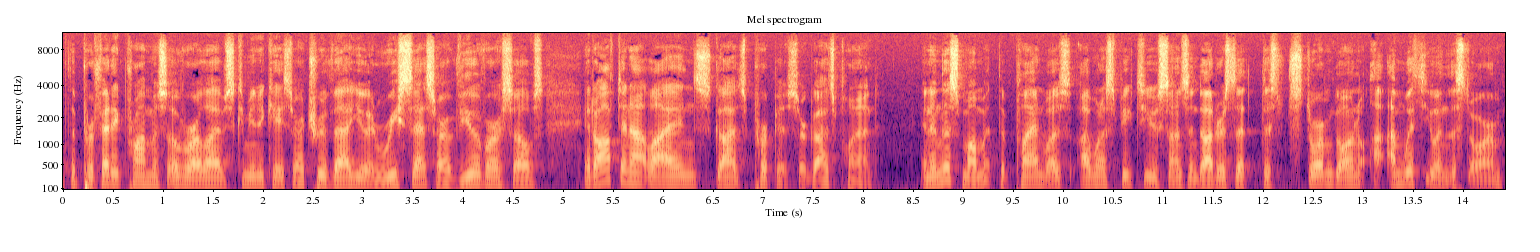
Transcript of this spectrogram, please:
the prophetic promise over our lives communicates our true value and resets our view of ourselves. It often outlines God's purpose or God's plan. And in this moment, the plan was I want to speak to you, sons and daughters, that this storm going, I'm with you in the storm.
